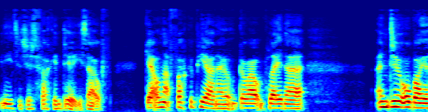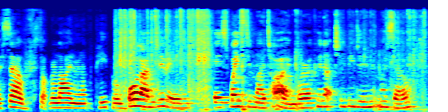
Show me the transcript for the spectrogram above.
you need to just fucking do it yourself. Get on that fucking piano and go out and play there and do it all by yourself. Stop relying on other people. All I'm doing is wasting my time where I could actually be doing it myself.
